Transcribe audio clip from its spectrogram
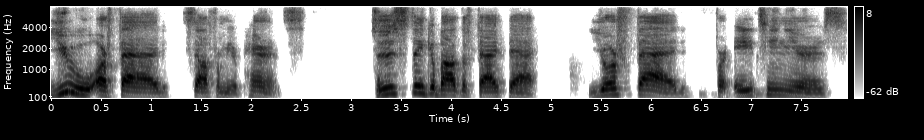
you are fed stuff from your parents. So just think about the fact that you're fed for 18 years,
